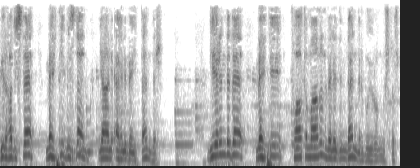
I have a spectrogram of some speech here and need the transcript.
Bir hadiste Mehdi bizden yani Ehli Beyt'tendir. Diğerinde de Mehdi Fatıma'nın veledindendir buyurulmuştur.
